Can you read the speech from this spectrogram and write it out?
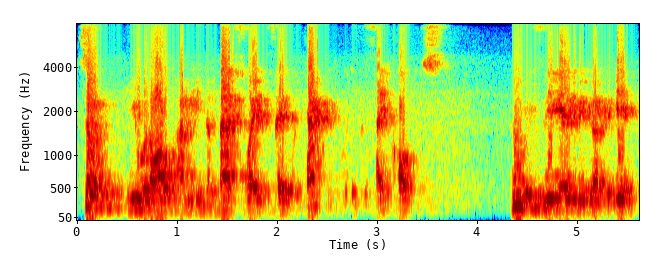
So he would all, I mean, the best way to stay protected was to stay close. Who is the enemy going to get?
